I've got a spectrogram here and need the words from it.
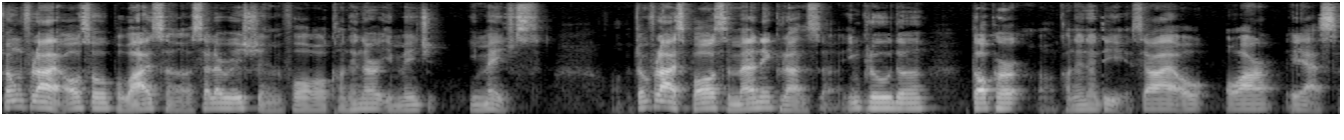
Dragonfly also provides acceleration for container image, images. Dragonfly supports many clients, include Docker, Containerd, CLI, ORAS.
